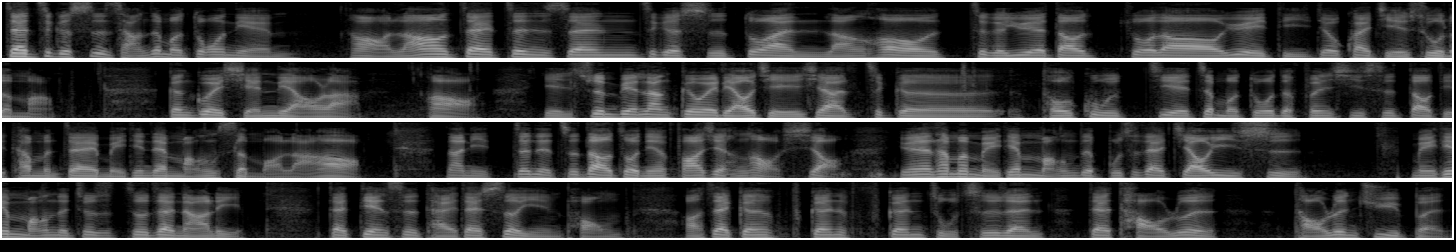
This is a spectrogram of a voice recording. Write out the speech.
在这个市场这么多年啊，然后在正声这个时段，然后这个月到做到月底就快结束了嘛，跟各位闲聊啦，啊、也顺便让各位了解一下这个投顾界这么多的分析师到底他们在每天在忙什么了啊、那你真的知道之后，你会发现很好笑，原来他们每天忙的不是在交易室，每天忙的就是就在哪里，在电视台，在摄影棚啊，在跟跟跟主持人在讨论讨论剧本。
